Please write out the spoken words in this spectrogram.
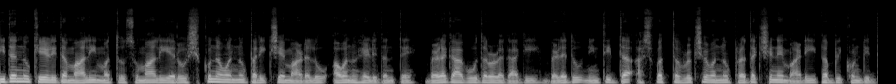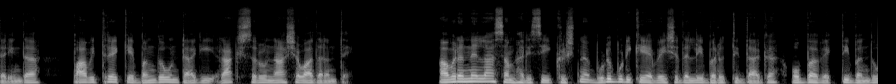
ಇದನ್ನು ಕೇಳಿದ ಮಾಲಿ ಮತ್ತು ಸುಮಾಲಿಯರು ಶುಕುನವನ್ನು ಪರೀಕ್ಷೆ ಮಾಡಲು ಅವನು ಹೇಳಿದಂತೆ ಬೆಳಗಾಗುವುದರೊಳಗಾಗಿ ಬೆಳೆದು ನಿಂತಿದ್ದ ಅಶ್ವತ್ಥ ವೃಕ್ಷವನ್ನು ಪ್ರದಕ್ಷಿಣೆ ಮಾಡಿ ತಬ್ಬಿಕೊಂಡಿದ್ದರಿಂದ ಪಾವಿತ್ರ್ಯಕ್ಕೆ ಭಂಗವುಂಟಾಗಿ ರಾಕ್ಷಸರು ನಾಶವಾದರಂತೆ. ಅವರನ್ನೆಲ್ಲ ಸಂಹರಿಸಿ ಕೃಷ್ಣ ಬುಡುಬುಡಿಕೆಯ ವೇಷದಲ್ಲಿ ಬರುತ್ತಿದ್ದಾಗ ಒಬ್ಬ ವ್ಯಕ್ತಿ ಬಂದು,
